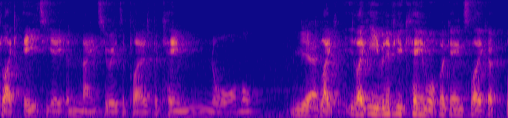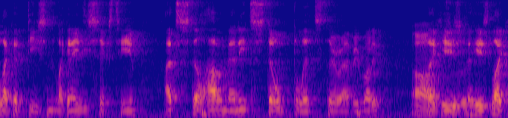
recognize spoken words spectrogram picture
like 88 and 90 rated players became normal. yeah. Like like even if you came up against like a like a decent like an 86 team, I'd still have him in. He'd still blitz through everybody. oh, like he's absolutely. he's like,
